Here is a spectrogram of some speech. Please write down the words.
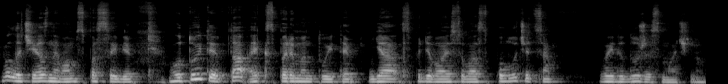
Величезне вам спасибі. Готуйте та експериментуйте. Я сподіваюся, у вас вийде. Вийде дуже смачно.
